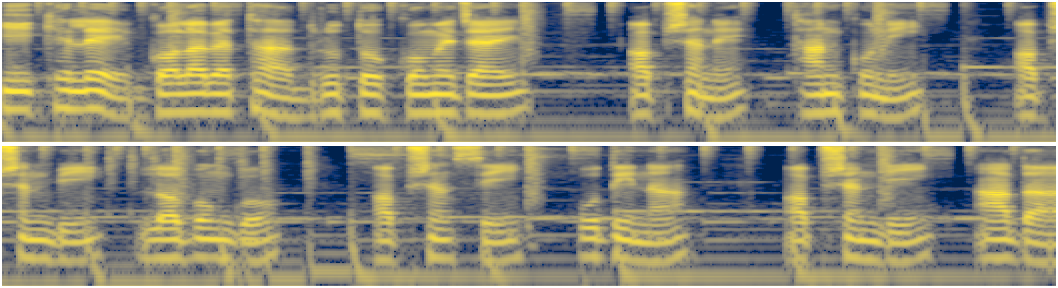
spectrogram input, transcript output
কি খেলে গলা ব্যথা দ্রুত কমে যায়? অপশানে থানকুনি, অপশান বি, লবঙ্গ, অপশান সি, পুদিনা, অপশান ডি, আদা।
